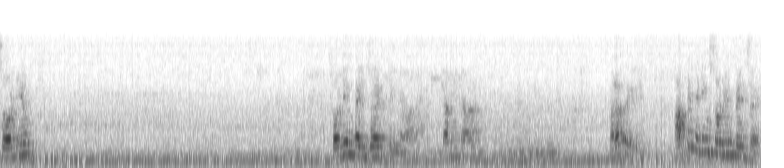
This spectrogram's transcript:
sodium. Sodium benzoate मिलने वाला है। क्या मिलने वाला? बराबर after getting sodium benzoate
